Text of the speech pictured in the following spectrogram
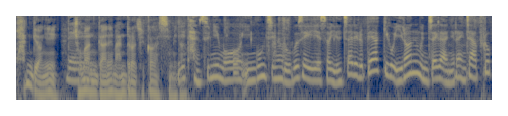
환경이 네. 조만간에 만들어질 것 같습니다. 단순히 뭐 인공지능 로봇에 의해서 일자리를 빼앗기고 이런 문제가 아니라 이제 앞으로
